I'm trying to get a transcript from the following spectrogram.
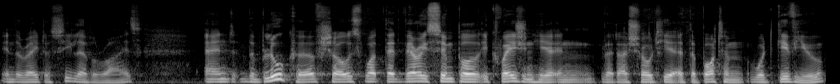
in the rate of sea level rise. And the blue curve shows what that very simple equation here in, that I showed here at the bottom would give you.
